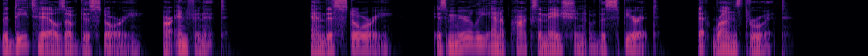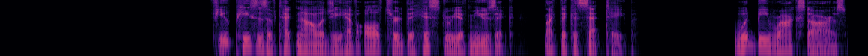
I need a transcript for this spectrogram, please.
The details of this story are infinite, and this story is merely an approximation of the spirit that runs through it. Few pieces of technology have altered the history of music like the cassette tape. Would be rock stars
